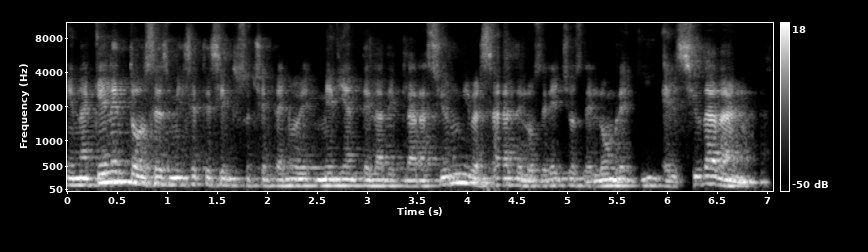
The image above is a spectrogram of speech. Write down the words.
En aquel entonces, 1789, mediante la Declaración Universal de los Derechos del Hombre y el Ciudadano,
